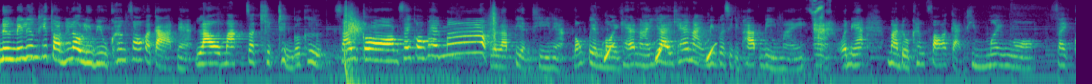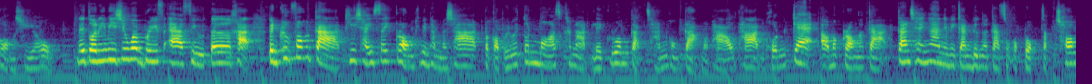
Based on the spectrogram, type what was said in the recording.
หนึ่งในเรื่องที่ตอนที่เรารีวิวเครื่องฟอกอากาศเนี่ยเรามักจะคิดถึงก็คือไส้กรองไส้กรองแพงมาก เวลาเปลี่ยนทีเนี่ยต้องเปลี่ยนบ่อยแค่ไหนใหญ่แค่ไหนมีประสิทธิภาพดีไหมอะวันนี้มาดูเครื่องฟอกอากาศที่ไม่งอไส้กรองเชียว ในตัวนี้มีชื่อว่า Brief Air Filter ค่ะ เป็นเครื่องฟอกอากาศที่ใช้ไส้กรองที่เป็นธรรมชาติ ประกอบไปด้วยต้นมอสขนาดเล็กร่วมกับชั้นของกากมะพร้าวถ่านขนแกะเอามากรองอากาศ การใช้งานเนี่ยมีการดึงอากาศสกปรกจากช่อง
